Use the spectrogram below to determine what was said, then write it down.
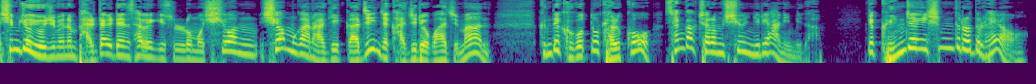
심지어 요즘에는 발달된 사회 기술로 뭐 시험 시험관 아기까지 이제 가지려고 하지만 근데 그것도 결코 생각처럼 쉬운 일이 아닙니다. 굉장히 힘들어들 해요.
